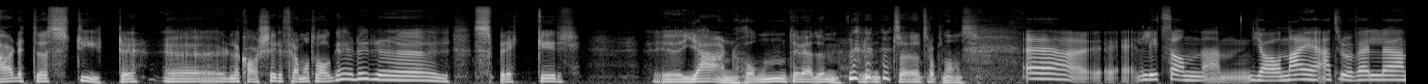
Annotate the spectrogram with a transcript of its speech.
Er dette styrte lekkasjer fram mot valget, eller sprekker jernhånden til Vedum rundt troppene hans? litt sånn ja og nei. Jeg tror vel Eh,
